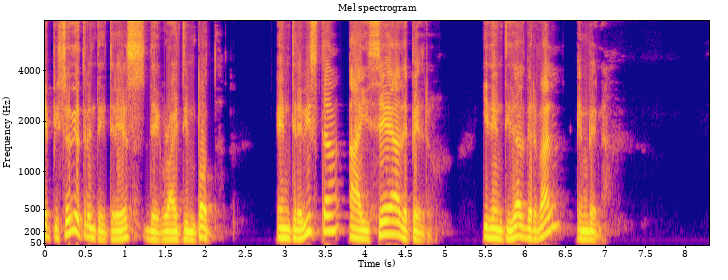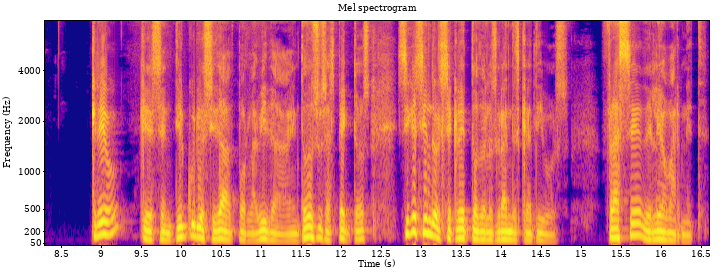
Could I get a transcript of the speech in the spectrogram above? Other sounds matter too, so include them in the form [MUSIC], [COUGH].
Episodio 33 de Writing Pod. Entrevista a Isea de Pedro. Identidad verbal en vena. Creo que sentir curiosidad por la vida en todos sus aspectos sigue siendo el secreto de los grandes creativos. Frase de Leo Barnett.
